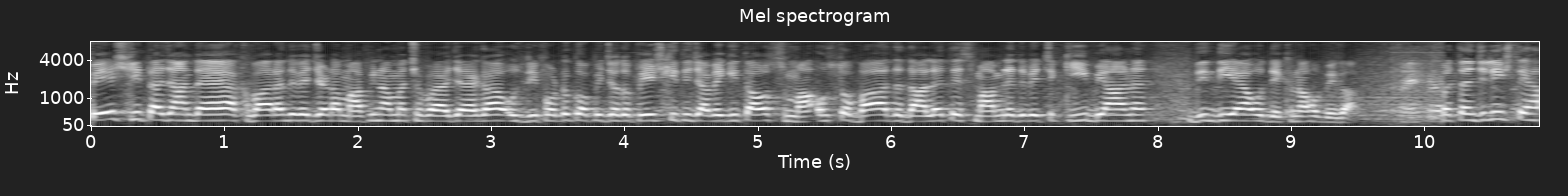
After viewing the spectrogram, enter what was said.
ਪੇਸ਼ ਕੀਤਾ ਜਾਂਦਾ ਹੈ ਅਖਬਾਰਾਂ ਦੇ ਵਿੱਚ ਜਿਹੜਾ ਮਾਫੀਨਾਮਾ ਛਪਾਇਆ ਜਾਏਗਾ ਉਸ ਦੀ ਫੋਟੋਕਾਪੀ ਜਦੋਂ ਪੇਸ਼ ਕੀਤੀ ਜਾਵੇਗੀ ਤਾਂ ਉਸ ਉਸ ਤੋਂ ਬਾਅਦ ਅਦਾਲਤ ਇਸ ਮਾਮਲੇ ਦੇ ਵਿੱਚ ਕੀ ਬਿਆਨ ਦਿੰਦੀ ਹੈ ਉਹ ਦੇਖਣਾ ਹੋਵੇਗਾ। ਪਤੰਜਲੀ ਇਸ਼ਤਿਹਾਰ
